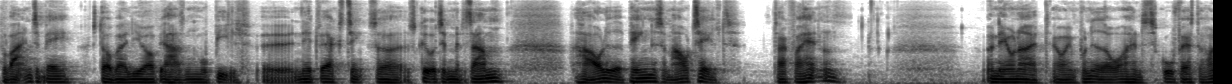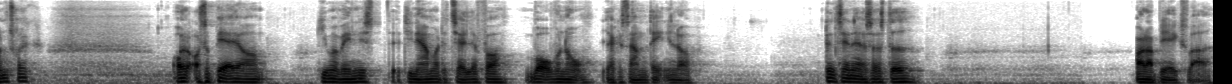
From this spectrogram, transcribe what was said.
på vejen tilbage stopper jeg lige op. Jeg har sådan en mobil øh, netværksting, så jeg skriver til dem med det samme. Jeg har afleveret pengene som aftalt. Tak for handlen. Og nævner, at jeg var imponeret over hans gode faste håndtryk. Og, og så beder jeg om, giv mig venligst de nærmere detaljer for, hvor og hvornår jeg kan samle Daniel op. Den sender jeg så afsted. Og der bliver ikke svaret.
